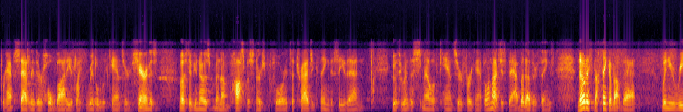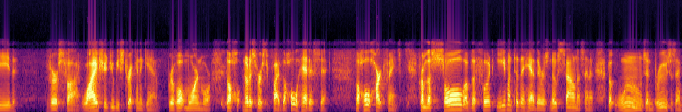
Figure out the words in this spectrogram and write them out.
perhaps sadly their whole body is like riddled with cancer? Sharon, as most of you know, has been a hospice nurse before. It's a tragic thing to see that and go through it. The smell of cancer, for example, and not just that, but other things. Notice now, think about that when you read verse 5. Why should you be stricken again? Revolt more and more. The, notice verse 5. The whole head is sick. The whole heart faints. From the sole of the foot even to the head, there is no soundness in it, but wounds and bruises and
